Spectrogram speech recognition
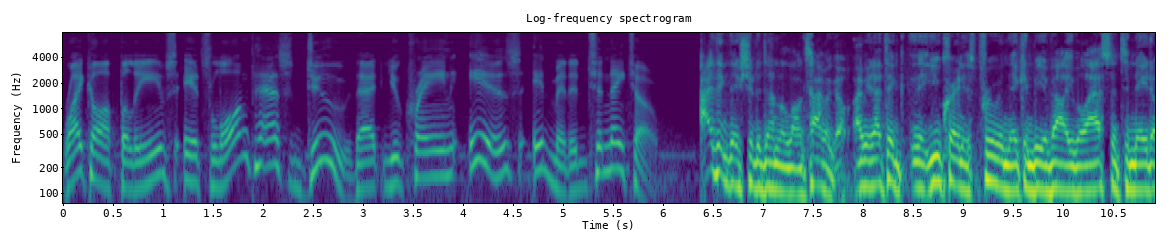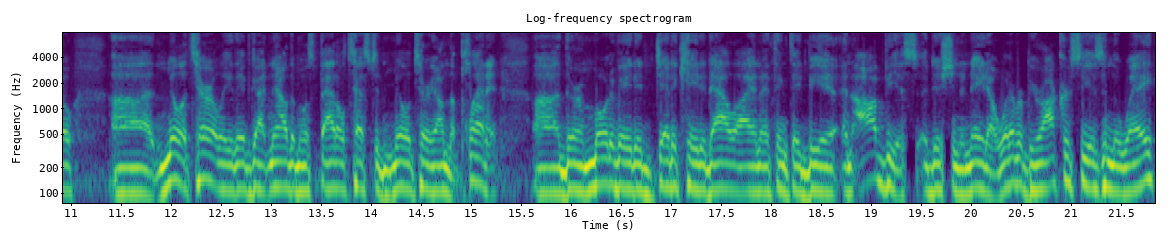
Rieckhoff believes it's long past due that Ukraine is admitted to NATO. I think they should have done it a long time ago. I mean, I think that Ukraine has proven they can be a valuable asset to NATO. Uh, militarily, they've got now the most battle tested military on the planet. Uh, they're a motivated, dedicated ally, and I think they'd be a, an obvious addition to NATO. Whatever bureaucracy is in the way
